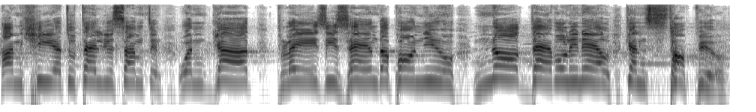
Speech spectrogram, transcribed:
I'm here to tell you something. When God plays his hand upon you, no devil in hell can stop you.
